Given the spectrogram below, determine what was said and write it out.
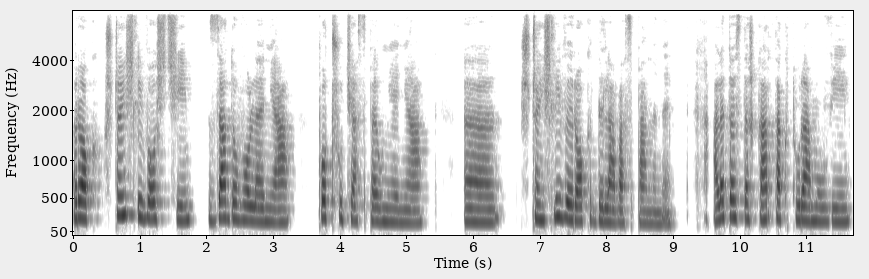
Rok szczęśliwości, zadowolenia, poczucia spełnienia, e, szczęśliwy rok dla Was, Panny. Ale to jest też karta, która mówi:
